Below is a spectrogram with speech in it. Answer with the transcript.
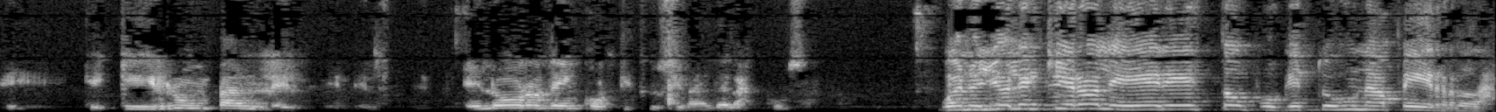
eh, que, irrumpa el, el orden constitucional de las cosas. Bueno, yo les quiero leer esto porque esto es una perla.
